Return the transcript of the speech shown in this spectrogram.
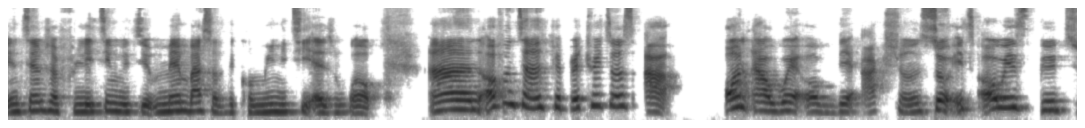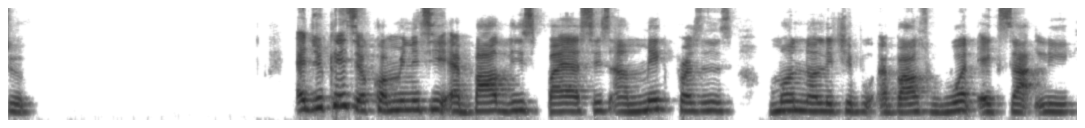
in terms of relating with your members of the community as well. And oftentimes perpetrators are unaware of their actions. So it's always good to educate your community about these biases and make persons more knowledgeable about what exactly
